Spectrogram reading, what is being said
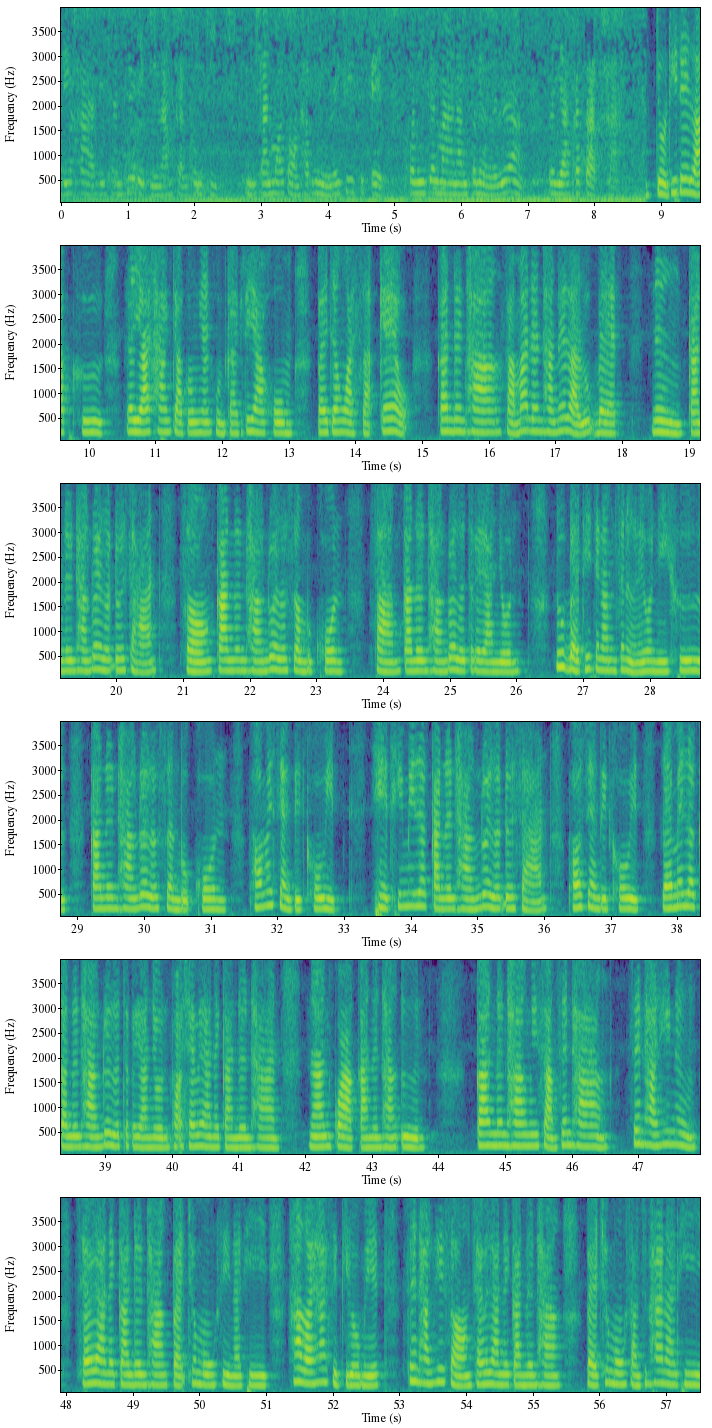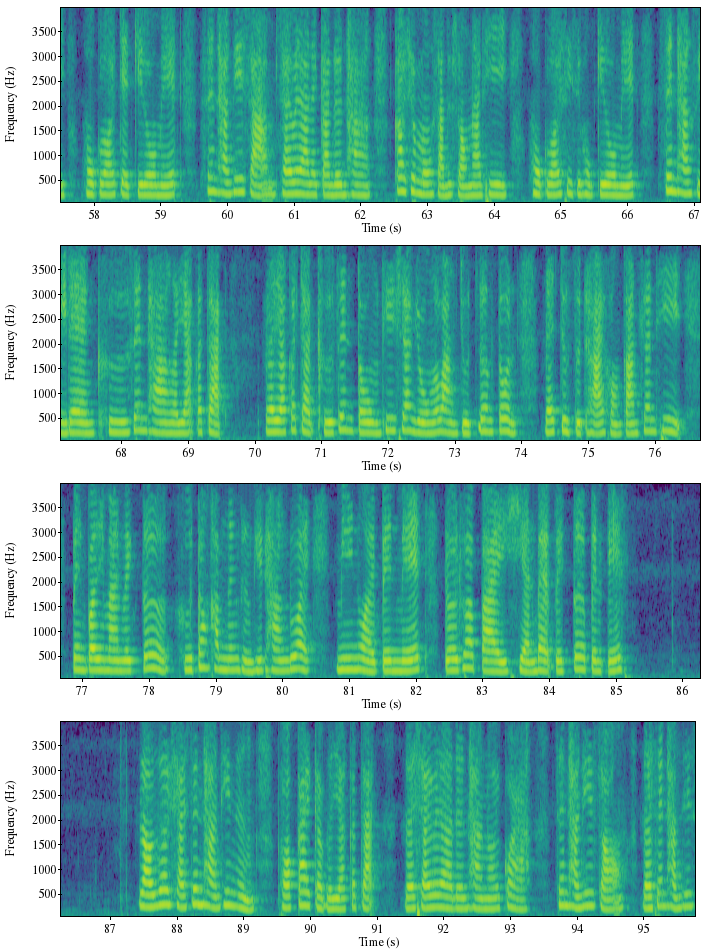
วัสดีค่ะ ดิฉันชื่อเด็กหญิงน้ำแข็งคงกิจอยู่ชั้นม .2 ทับหนึ่งเลขที่ 11 วันนี้จะมานำเสนอเรื่องระยะกระจัดค่ะ โจทย์ที่ได้รับคือ ระยะทางจากโรงเรียนขุนกายพิทยาคม ไปจังหวัดสระแก้ว การเดินทางสามารถเดินทางได้หลายรูปแบบ 1. การเดินทางด้วยรถโดยสาร 2. การเดินทางด้วยรถส่วนบุคคล 3. การเดินทางด้วยรถจักรยานยนต์ รูปแบบที่จะนำเสนอในวันนี้คือ การเดินทางด้วยรถส่วนบุคคล เพราะไม่เสี่ยงติดโควิด เหตุที่ไม่เลือกการเดินทางด้วยรถโดยสาร เพราะเสี่ยงติดโควิด และไม่เลือกการเดินทางด้วยรถจักรยานยนต์ เพราะใช้เวลาในการเดินทาง นานกว่าการเดินทางอื่น การเดินทางมี 3 เส้นทาง เส้นทางที่ 1 ใช้เวลาในการเดินทาง 8 ชั่วโมง 4 นาที 550 กิโลเมตร เส้นทางที่ 2 ใช้เวลาในการเดินทาง 8 ชั่วโมง 35 นาที 607 กิโลเมตร เส้นทางที่ 3 ใช้เวลาในการเดินทาง 9 ชั่วโมง 32 นาที 646 กิโลเมตร เส้นทางสีแดงคือเส้นทางระยะกระจัดระยะกระจัดคือเส้นตรงที่เชื่อมโยงระหว่างจุดเริ่มต้น และจุดสุดท้ายของการเคลื่อนที่ เป็นปริมาณเวกเตอร์ คือต้องคำนึงถึงทิศทางด้วย มีหน่วยเป็นเมตร โดยทั่วไปเขียนแบบเวกเตอร์เป็น s เราเลือกใช้เส้นทางที่ 1 เพราะใกล้กับระยะกระจัด และใช้เวลาเดินทางน้อยกว่า เส้นทางที่ 2 และเส้นทางที่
